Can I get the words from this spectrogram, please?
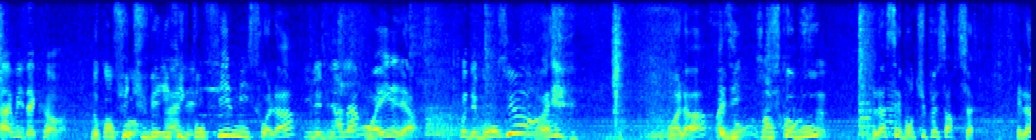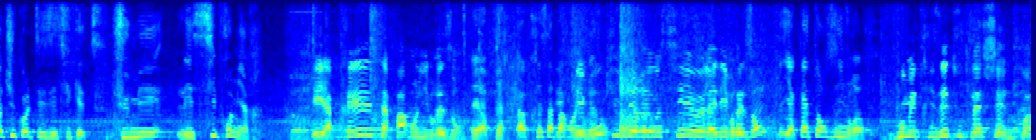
Ah oui, d'accord. Donc ensuite, Bon, tu vérifies allez. que ton film, il soit là. Il est bien là, Oui, il est là. Il faut des bons yeux. hein. Ouais. Voilà, vas-y, bon, jusqu'au bout. Là, c'est bon, tu peux sortir. Et là, tu colles tes étiquettes. Tu mets les six premières. Et après, ça part en livraison. Et après, après ça Et part en c'est vous livraison. qui gérez aussi euh, la livraison Il y a 14 livreurs. Vous maîtrisez toute la chaîne, quoi.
